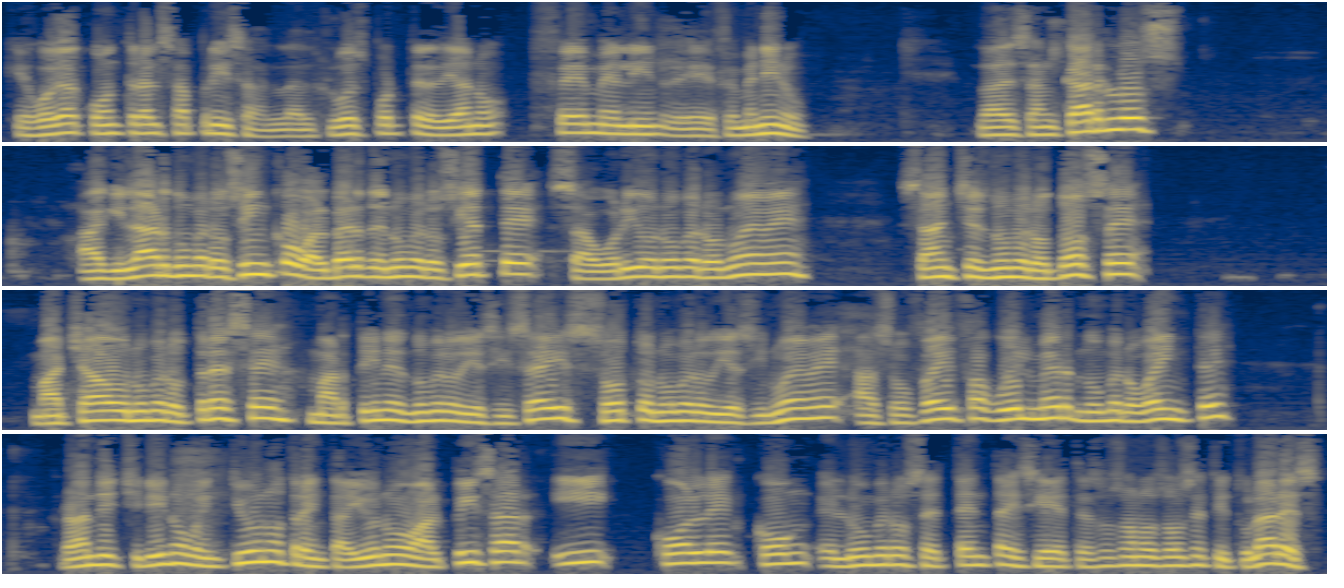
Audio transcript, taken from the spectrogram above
que juega contra el Saprissa, el Club Sport Herediano eh, femenino. La de San Carlos, Aguilar número 5, Valverde número 7, Saborío número 9, Sánchez número 12, Machado número 13, Martínez número 16, Soto número 19, Azofeifa Wilmer número 20, Randy Chirino 21, 31 Alpizar y Cole con el número 77. Esos son los 11 titulares.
